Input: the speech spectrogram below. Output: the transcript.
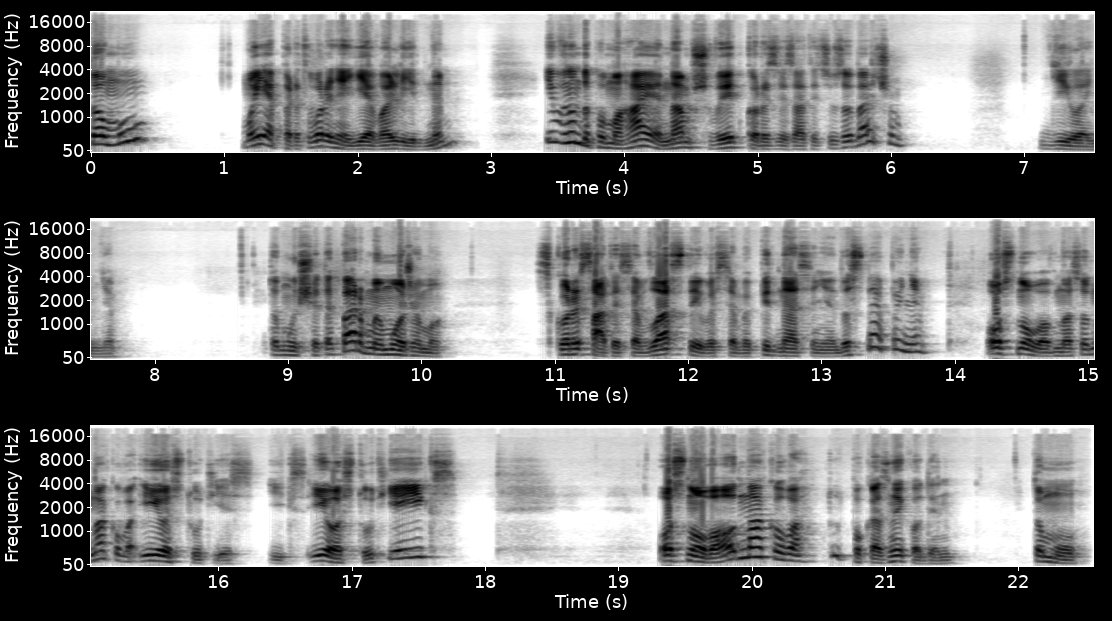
Тому моє перетворення є валідним, і воно допомагає нам швидко розв'язати цю задачу ділення. Тому що тепер ми можемо скористатися властивостями піднесення до степеня. Основа в нас однакова, і ось тут є х, і ось тут є х. Основа однакова, тут показник 1. Тому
